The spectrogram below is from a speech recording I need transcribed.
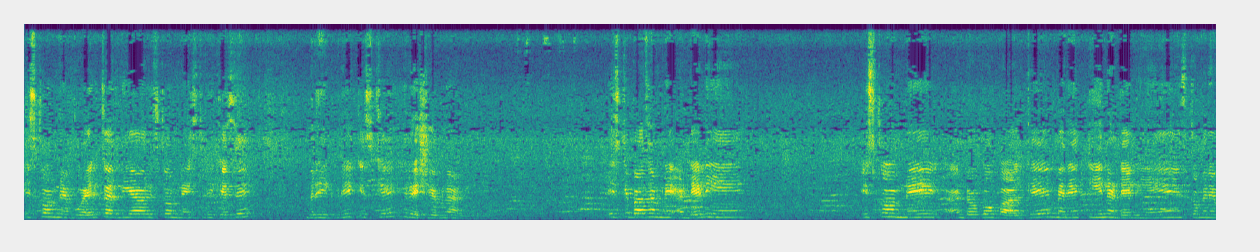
इसको हमने बॉईल कर लिया और इसको हमने इस तरीके से ब्रिक ब्रिक इसके रेशियो बना लिए इसके बाद हमने अंडे लिए हैं। इसको हमने अंडों को उबाल के मैंने तीन अंडे लिए हैं। इसको मैंने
